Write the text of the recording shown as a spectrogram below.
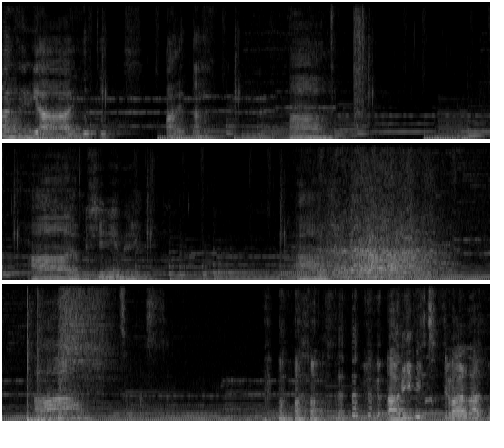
파란색이야. 이것도 망했다. 아, 아, 여기 퀸이네, 이거. 아, 아, 진짜. 아, 미리 치지 말라고.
